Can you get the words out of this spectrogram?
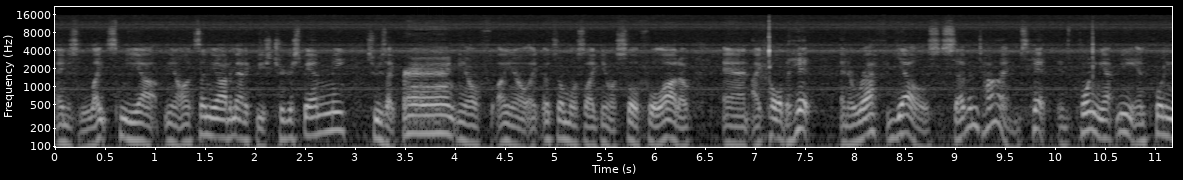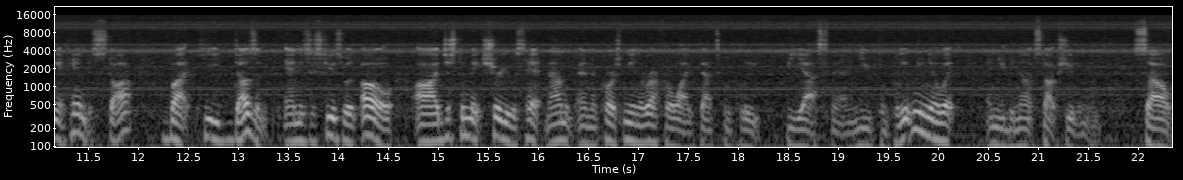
and just lights me up. You know, on semi-automatic, he's trigger spamming me, so he's like, you know, you know, like it's almost like you know, a slow full auto. And I called the hit, and a ref yells seven times, "Hit!" and pointing at me and pointing at him to stop, but he doesn't. And his excuse was, "Oh, uh, just to make sure he was hit." And, I'm, and of course, me and the ref were like, "That's complete BS, man. You completely knew it, and you did not stop shooting him." So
